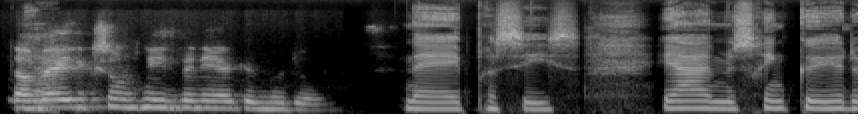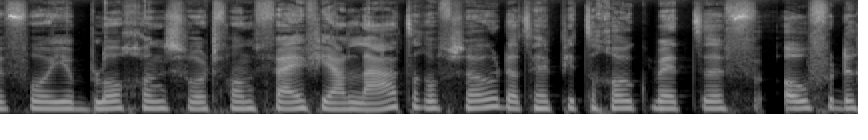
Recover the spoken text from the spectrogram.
dan weet ik soms niet wanneer ik het moet doen. Nee, precies. Ja, en misschien kun je er voor je blog een soort van vijf jaar later of zo. Dat heb je toch ook met uh, over de.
